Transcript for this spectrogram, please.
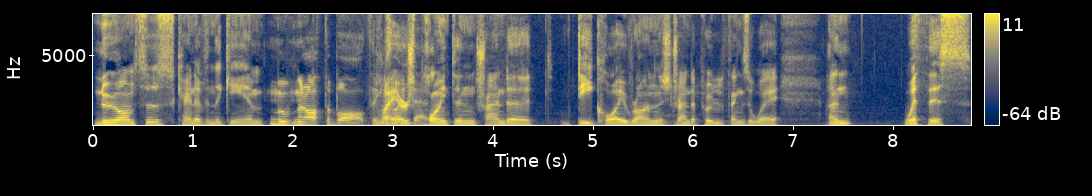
nuances, kind of in the game. movement off the ball, things Players like that. pointing, trying to decoy runs, trying to pull things away, and with this,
